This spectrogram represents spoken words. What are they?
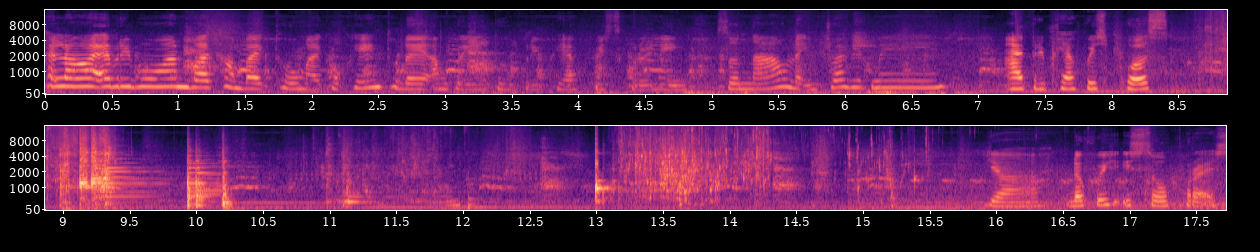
Hello everyone, welcome back to my cooking. Today I'm going to prepare fish grilling. So now let's enjoy with me. I prepare fish first. Yeah, the fish is so fresh.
